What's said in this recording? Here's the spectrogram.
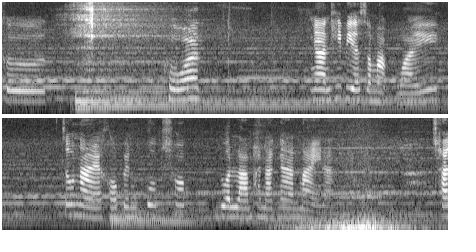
คือ คือว่างานที่เบียร์สมัครไว้ เจ้านายเขาเป็นพวกชอบลวนลามพนักงานใหม่นะฉัน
